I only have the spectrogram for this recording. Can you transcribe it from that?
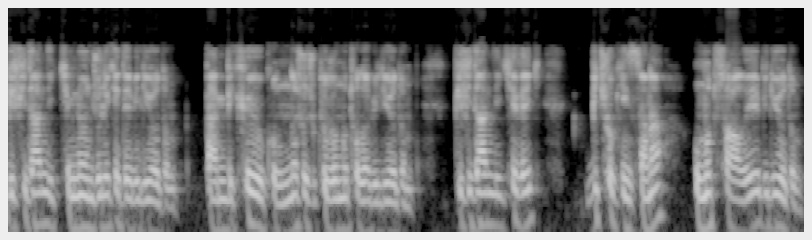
bir fidan dikimine öncülük edebiliyordum. Ben bir köy okulunda çocuklara umut olabiliyordum. Bir fidan dikerek birçok insana umut sağlayabiliyordum.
